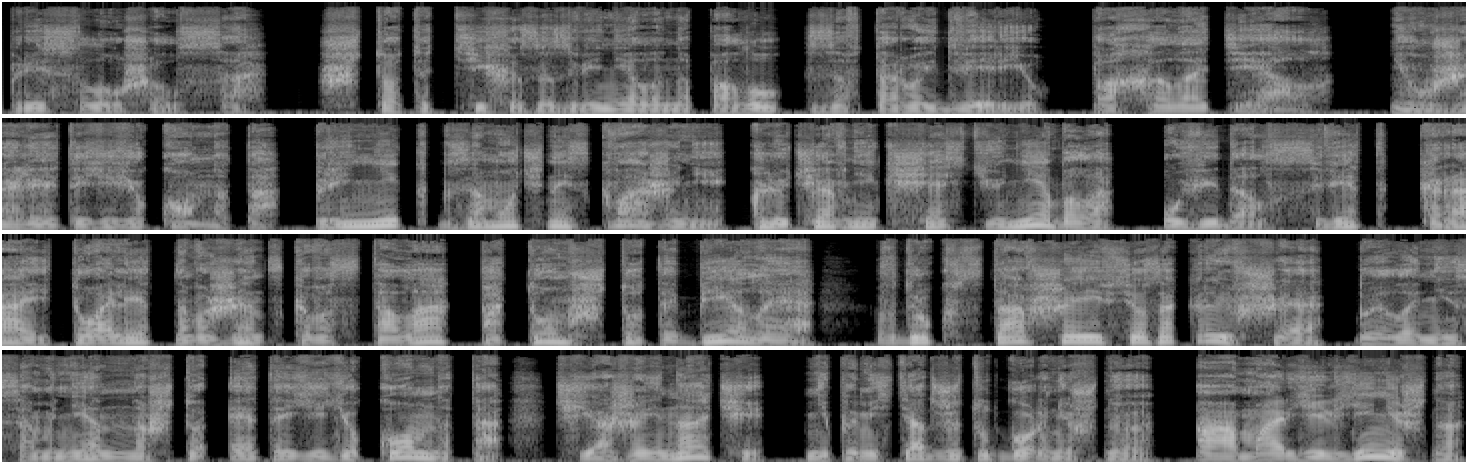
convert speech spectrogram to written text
прислушался. Что-то тихо зазвенело на полу за второй дверью. Похолодел. Неужели это ее комната? Приник к замочной скважине. Ключа в ней, к счастью, не было. Увидал свет, край туалетного женского стола, потом что-то белое, вдруг вставшее и все закрывшее. Было несомненно, что это ее комната, чья же иначе, не поместят же тут горничную. А Марья Ильинична,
